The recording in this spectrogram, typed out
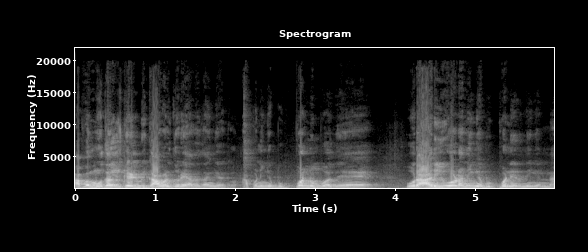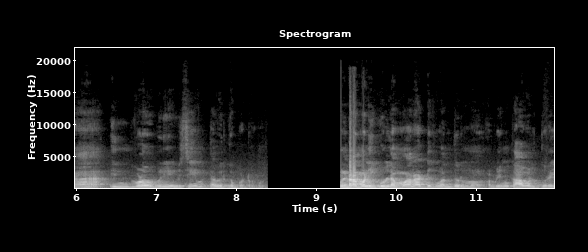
அப்போ முதல் கேள்வி காவல்துறை அதை தான் கேட்கும். அப்போ நீங்கள் புக் பண்ணும்போது ஒரு அறிவோடு நீங்கள் புக் பண்ணியிருந்தீங்கன்னா இவ்வளோ பெரிய விஷயம் தவிர்க்கப்பட்டிருக்கும். ஒன்றரை மணிக்குள்ளே மாநாட்டுக்கு வந்துடணும் அப்படின்னு காவல்துறை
